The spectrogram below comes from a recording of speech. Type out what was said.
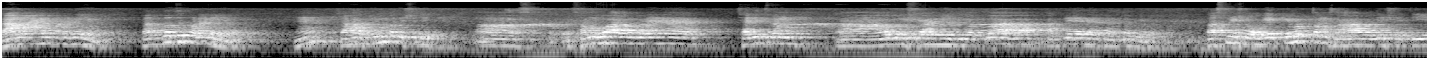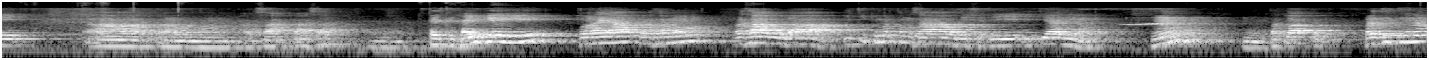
रामायणं पठनीयं तद्वत् पठनीयं। सः किं वदिष्यति? समूहालम्बनेन चरित्रं अवगमिष्यामि इति मत्वा अध्ययने गन्तव्यं तस्मिन् श्लोके किमर्थं सः वदिष्यति? सा का सा? कैकेयी त्वरया प्रथमं रथारूढा इति किमर्थं सः वदिष्यति इत्यादिकं। तत्त्वा प्रतिदिनं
